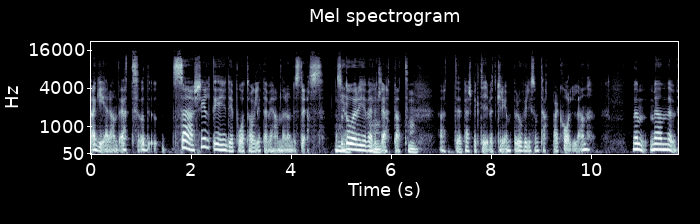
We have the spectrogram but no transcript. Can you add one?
agerandet. Och särskilt är ju det påtagligt när vi hamnar under stress. Alltså ja. Då är det ju väldigt mm. lätt att, mm. att eh, perspektivet krymper och vi liksom tappar kollen. Men, men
